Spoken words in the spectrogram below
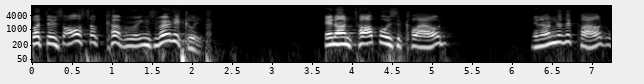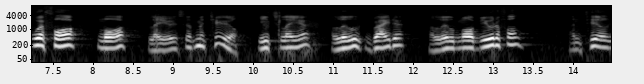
but there's also coverings vertically. And on top was a cloud, and under the cloud were four more layers of material. Each layer a little brighter, a little more beautiful, until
